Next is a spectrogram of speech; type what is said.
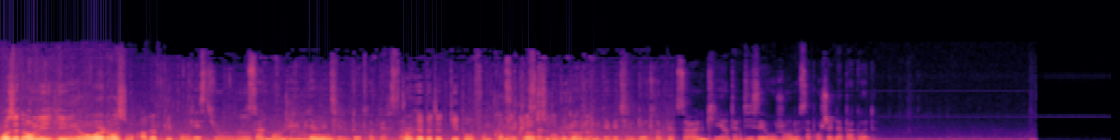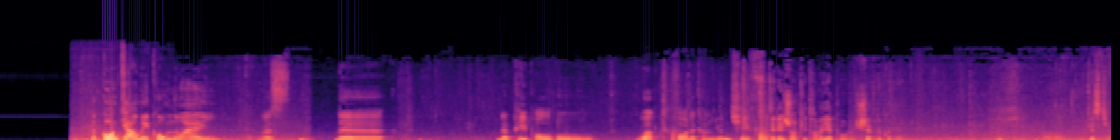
Was it only he or were it also other people? Question uh, seulement lui ou y avait-il d'autres personnes? Prohibited people from coming close to the pagoda. Y avait-il d'autres qui interdisaient aux gens de s'approcher de la pagode? The people who worked for the commune chief. C'était les gens qui travaillaient pour le chef de commune. question.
